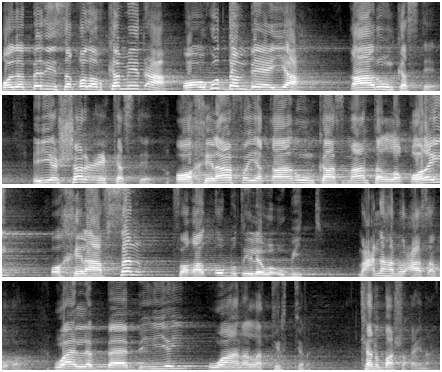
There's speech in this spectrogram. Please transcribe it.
qodobadiisa qodob ka mid ah oo ugu dambeeya qaanuun kaste iyo sharci kaste oo khilaafaya qaanuunkaas maanta la qoray oo khilaafsan faqad ubtila wa ubiid macnaha noocaasaa ku qoran waa la baabi'iyey waana la tirtiray. Kan baa shaqaynaya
